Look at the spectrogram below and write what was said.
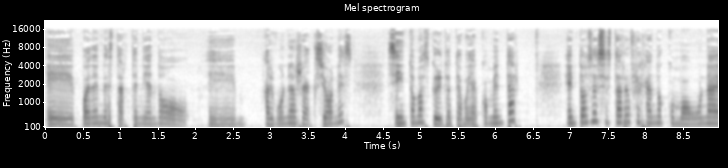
eh, pueden estar teniendo eh, algunas reacciones, síntomas que ahorita te voy a comentar. Entonces se está reflejando como una,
